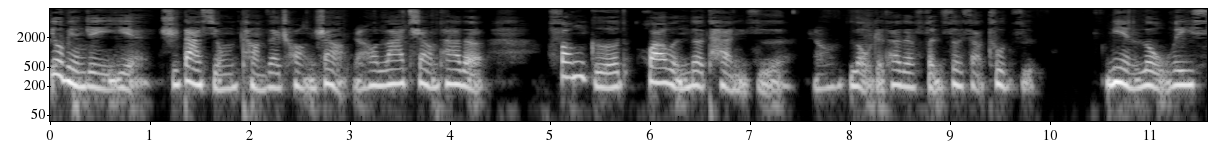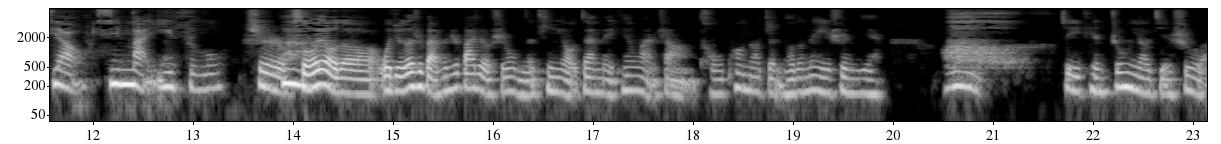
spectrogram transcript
右边这一页是大熊躺在床上，然后拉上他的方格花纹的毯子，然后搂着他的粉色小兔子，面露微笑，心满意足。是所有的，我觉得是百分之八九十我们的听友在每天晚上头碰到枕头的那一瞬间，啊，这一天终于要结束了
